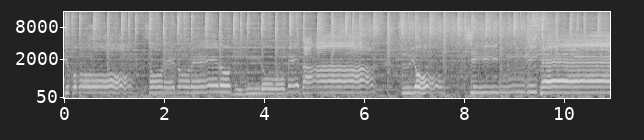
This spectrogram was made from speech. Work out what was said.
行こうそれぞれの黄色を目指すよ信じて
